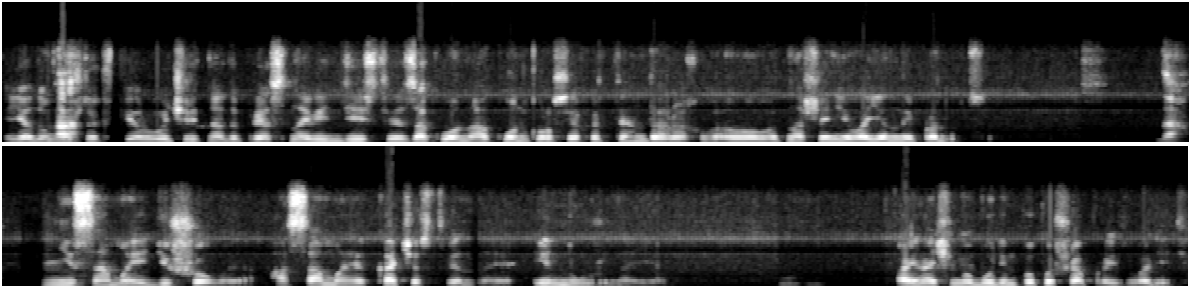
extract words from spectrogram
Я думаю, а? что в первую очередь надо приостановить действие закона о конкурсах и тендерах в, в отношении военной продукции. Да. Не самое дешевое, а самое качественное и нужное. А иначе мы будем ППШ производить.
